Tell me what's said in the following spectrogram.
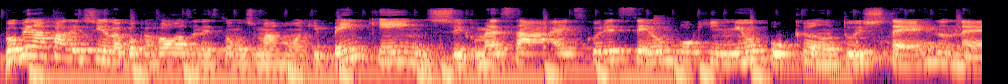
Vou vir na paletinha da Boca Rosa, nesse tom de marrom aqui bem quente, começar a escurecer um pouquinho o canto externo, né?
